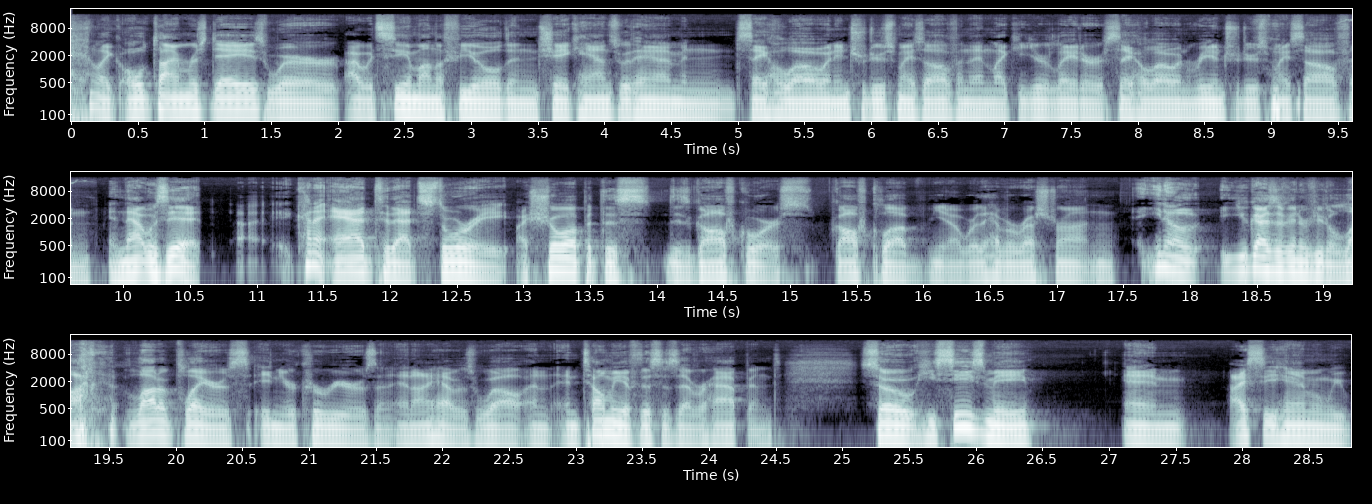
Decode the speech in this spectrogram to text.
like old timers days where I would see him on the field and shake hands with him and say hello and introduce myself, and then like a year later say hello and reintroduce myself, and and that was it kind of add to that story, I show up at this this golf course, golf club, you know, where they have a restaurant, and you know, you guys have interviewed a lot, a lot of players in your careers, and, and I have as well. And and tell me if this has ever happened. So he sees me, and I see him, and we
